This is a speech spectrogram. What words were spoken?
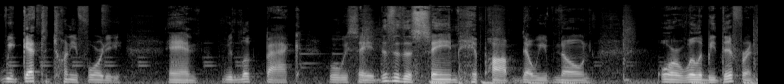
we get to 2040 and we look back will we say this is the same hip hop that we've known or will it be different?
